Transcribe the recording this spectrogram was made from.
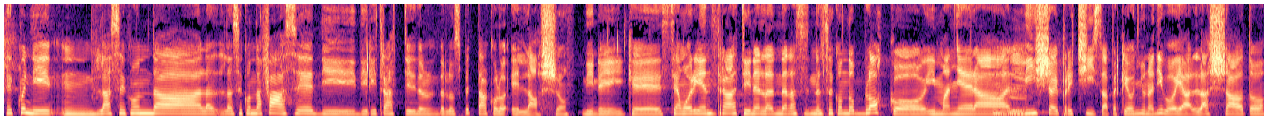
E quindi mh, la, seconda, la, la, seconda, fase di, di ritratti del, dello spettacolo è lascio. Direi che siamo rientrati nella, nella, nel secondo blocco in maniera mm-hmm. liscia e precisa perché ognuna di voi ha lasciato,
